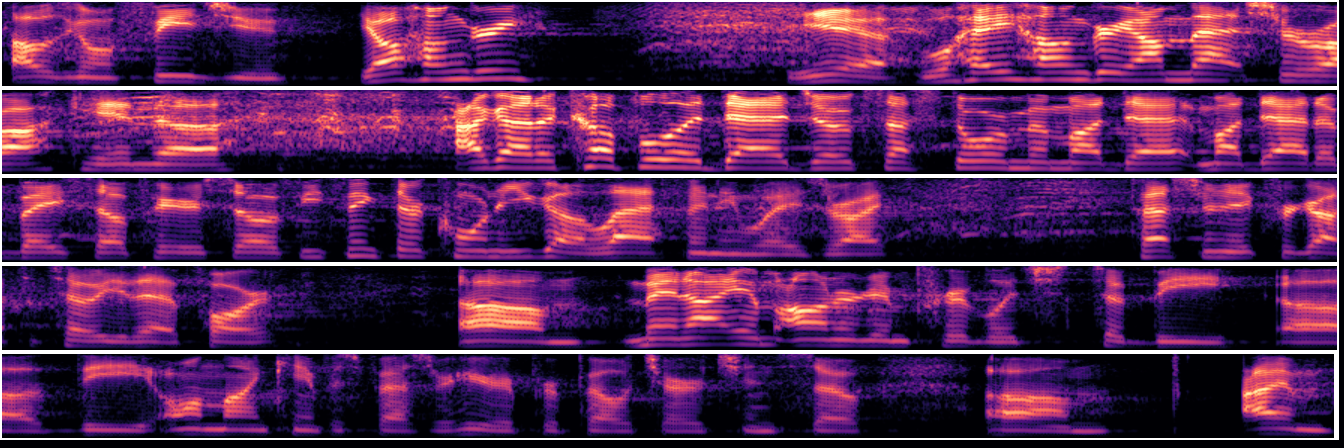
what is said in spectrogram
I was going to feed you. Y'all hungry? Yeah. Well, hey, hungry. I'm Matt Sharrock, and uh, I got a couple of dad jokes. I store them in my, da- my database up here. So if you think they're corny, you got to laugh anyways, right? Pastor Nick forgot to tell you that part. Um, man, I am honored and privileged to be uh, the online campus pastor here at Propel Church. And so, um, I am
